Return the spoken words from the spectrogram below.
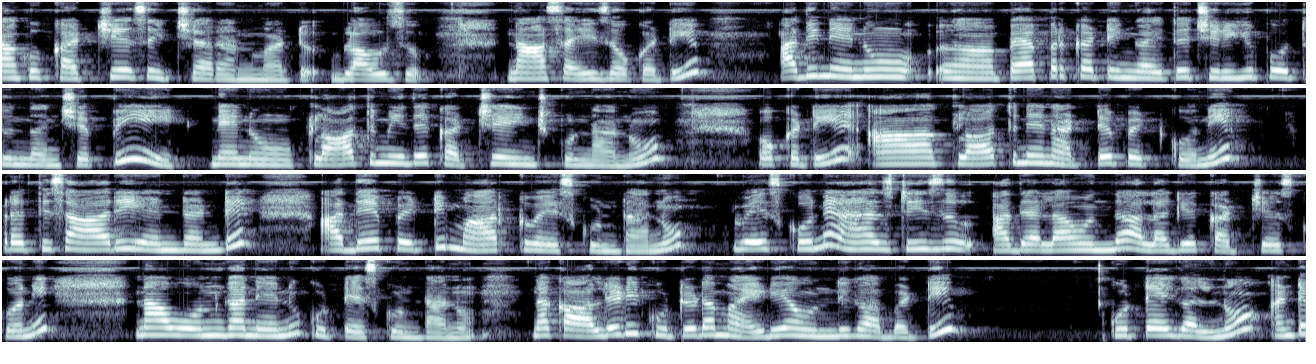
నాకు కట్ చేసి ఇచ్చారనమాట బ్లౌజు. నా సైజ్ ఒకటి. అది నేను పేపర్ కటింగ్ అయితే చిరిగిపోతుందని చెప్పి నేను క్లాత్ మీదే కట్ చేయించుకున్నాను. ఒకటి ఆ క్లాత్ నేను అట్టే పెట్టుకొని ప్రతిసారి ఏంటంటే అదే పెట్టి మార్క్ వేసుకుంటాను. వేసుకొని యాజ్ ఇట్ ఈజ్ అది ఎలా ఉందో అలాగే కట్ చేసుకొని నా ఓన్గా నేను కుట్టేసుకుంటాను. నాకు ఆల్రెడీ కుట్టడం ఐడియా ఉంది కాబట్టి కుట్టేయగలను. అంటే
